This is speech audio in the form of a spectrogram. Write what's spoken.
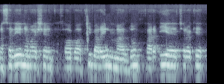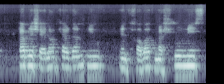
مسئله نمایش انتخاباتی برای مردم فرعیه چرا که قبلش اعلام کردن این انتخابات مشروع نیست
